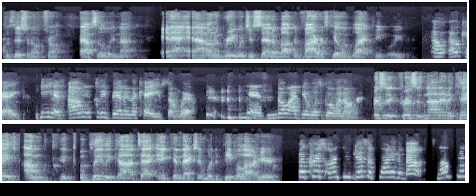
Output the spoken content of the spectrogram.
my position on Trump. Absolutely not. And I, and I don't agree with what you said about the virus killing black people either. Oh, okay. He has obviously been in a cave somewhere. he has no idea what's going on. Chris, Chris is not in a cage. I'm completely contact in connection with the people out here. But Chris, aren't you disappointed about something?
